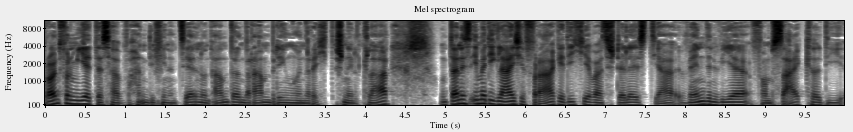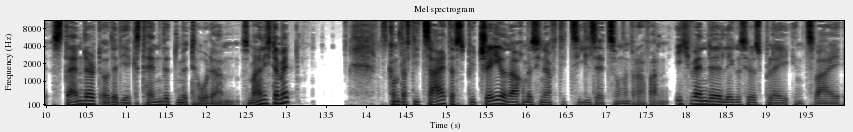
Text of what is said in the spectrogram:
Freund von mir, deshalb waren die finanziellen und anderen Rahmenbedingungen recht schnell klar. Und dann ist immer die gleiche Frage, die ich jeweils stelle, ist ja, wenden wir vom Cycle die Standard oder die Extended Methode an? Was meine ich damit? Das kommt auf die Zeit, aufs Budget und auch ein bisschen auf die Zielsetzungen drauf an. Ich wende Lego Serious Play in zwei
